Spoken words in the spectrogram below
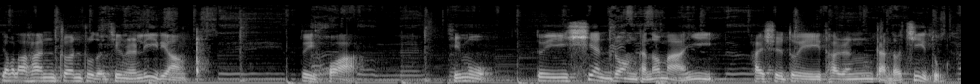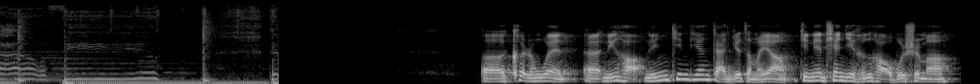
亚伯拉罕专注的惊人力量对话题目：对于现状感到满意，还是对他人感到嫉妒？呃，客人问：呃，您好，您今天感觉怎么样？今天天气很好，不是吗？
